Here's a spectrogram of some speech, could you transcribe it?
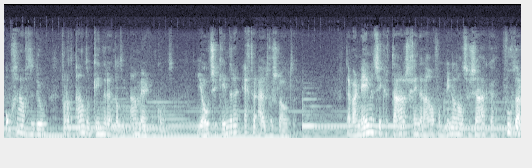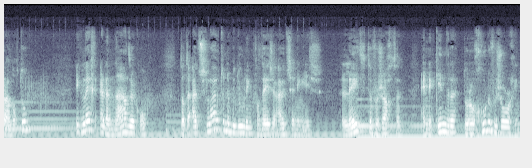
opgave te doen van het aantal kinderen dat in aanmerking komt, Joodse kinderen echter uitgesloten. De waarnemend secretaris-generaal van Binnenlandse Zaken voegt daaraan nog toe: Ik leg er de nadruk op dat de uitsluitende bedoeling van deze uitzending is leed te verzachten en de kinderen door een goede verzorging,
